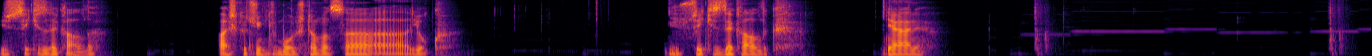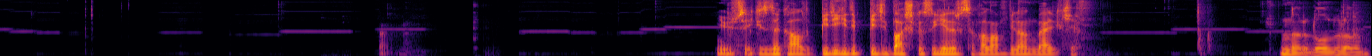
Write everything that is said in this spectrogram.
108'de kaldı. Başka çünkü boşta masa yok. 108'de kaldık. Yani. %8'de kaldık. Biri gidip bir başkası gelirse falan filan belki. Bunları dolduralım.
